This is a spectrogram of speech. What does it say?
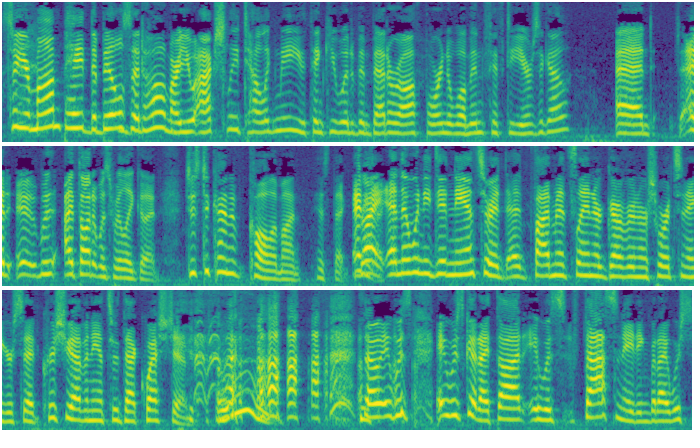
so your mom paid the bills at home. Are you actually telling me you think you would have been better off born a woman 50 years ago? And, and it was, I thought it was really good, just to kind of call him on his thing. Anyway, Right, and then when he didn't answer it, uh, five minutes later, Governor Schwarzenegger said, "Chris, you haven't answered that question." so it was it was good. I thought it was fascinating, but I wish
